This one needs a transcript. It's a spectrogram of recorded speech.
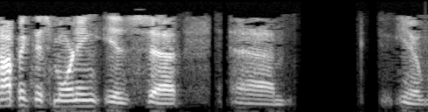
topic this morning is uh, um, you know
